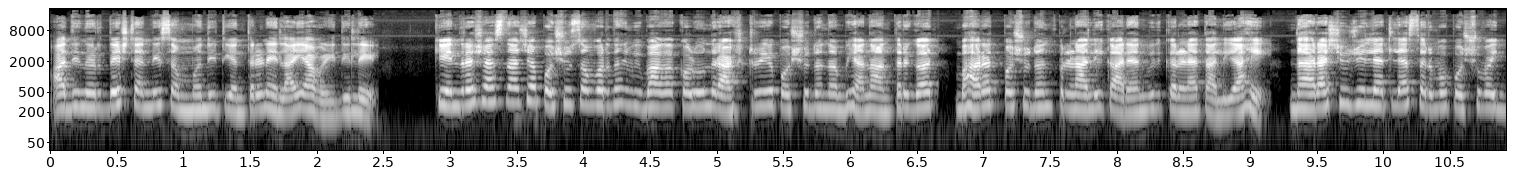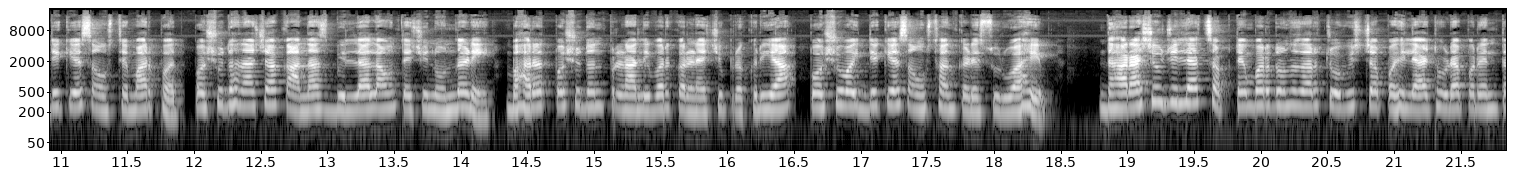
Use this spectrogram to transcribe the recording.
आदी निर्देश त्यांनी संबंधित यंत्रणेला यावेळी दिले. केंद्र शासनाच्या पशुसंवर्धन विभागाकडून राष्ट्रीय पशुधन अभियानाअंतर्गत भारत पशुधन प्रणाली कार्यान्वित करण्यात आली आहे. धाराशिव जिल्ह्यातल्या सर्व पशुवैद्यकीय संस्थेमार्फत पशुधनाच्या कानास बिल्ला लावून त्याची नोंदणी भारत पशुधन प्रणालीवर करण्याची प्रक्रिया पशुवैद्यकीय संस्थांकडे सुरू आहे. धाराशिव जिल्ह्यात सप्टेंबर दोन हजार चोवीसच्या पहिल्या आठवड्यापर्यंत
